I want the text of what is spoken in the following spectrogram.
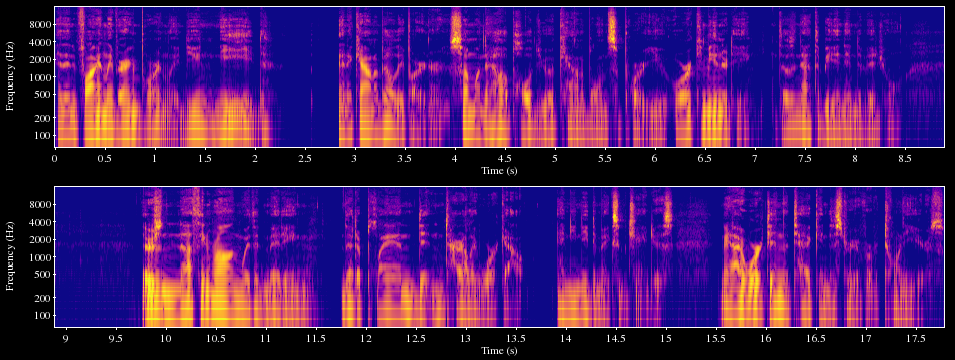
And then finally, very importantly, do you need an accountability partner, someone to help hold you accountable and support you, or a community. It doesn't have to be an individual. There's nothing wrong with admitting that a plan didn't entirely work out and you need to make some changes. I mean, I worked in the tech industry for over 20 years,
